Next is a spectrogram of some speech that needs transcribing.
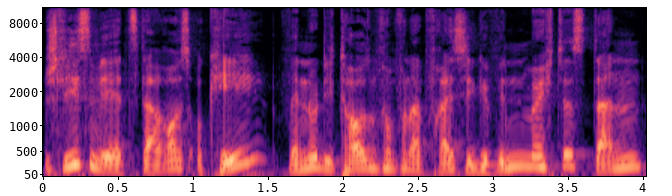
schließen wir jetzt daraus, okay, wenn du die 1500 Freistil gewinnen möchtest, dann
